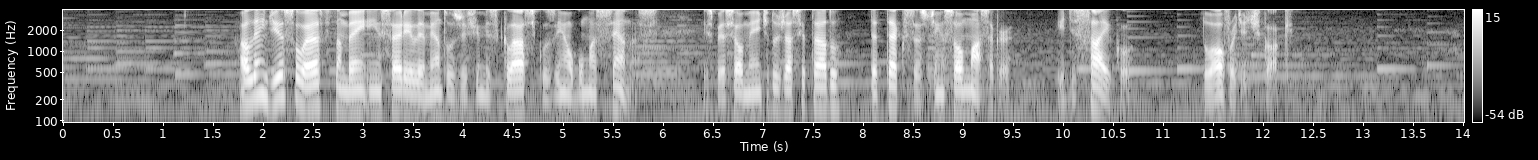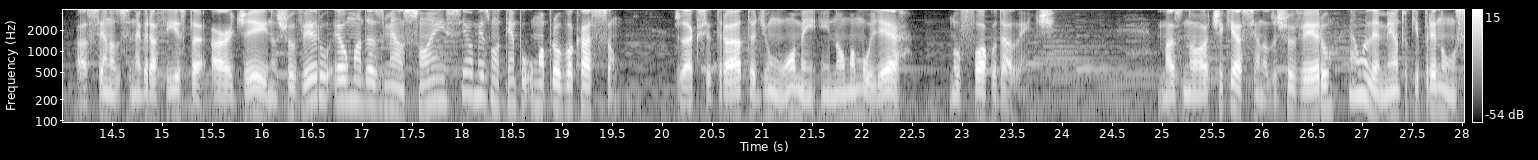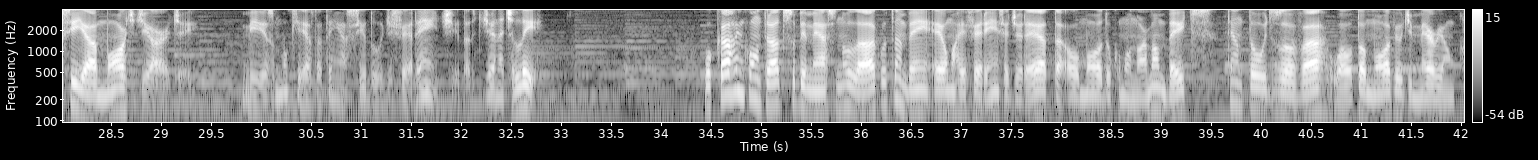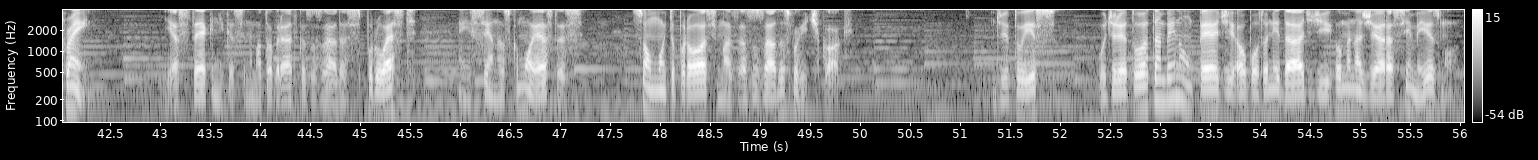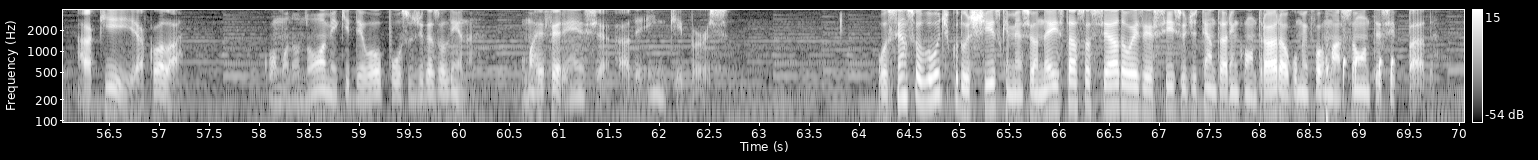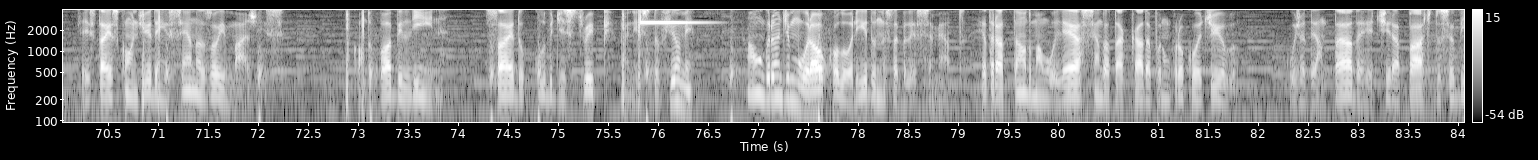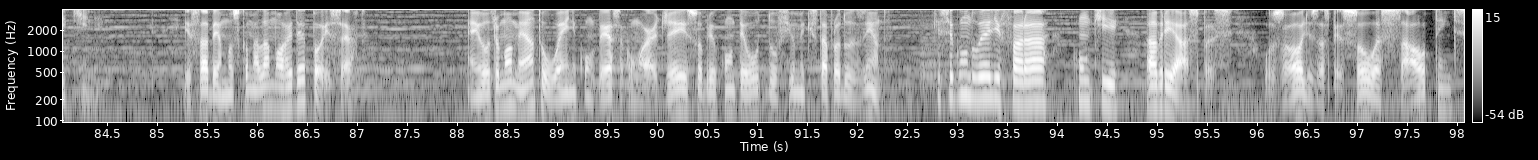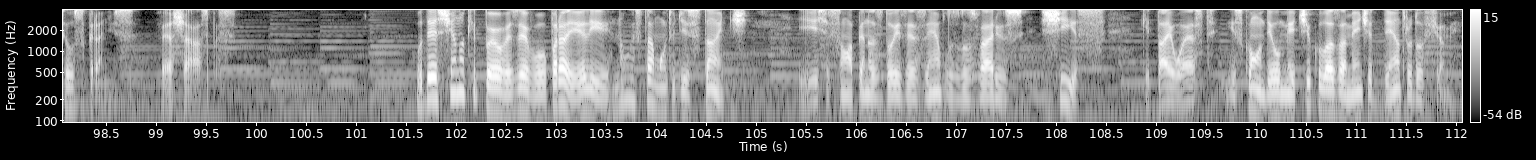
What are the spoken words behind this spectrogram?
Além disso, West também insere elementos de filmes clássicos em algumas cenas, especialmente do já citado The Texas Chainsaw Massacre e de Psycho, do Alfred Hitchcock. A cena do cinegrafista R.J. no chuveiro é uma das menções e ao mesmo tempo uma provocação, já que se trata de um homem e não uma mulher no foco da lente. Mas note que a cena do chuveiro é um elemento que prenuncia a morte de R.J., mesmo que esta tenha sido diferente da de Janet Lee. O carro encontrado submerso no lago também é uma referência direta ao modo como Norman Bates tentou desovar o automóvel de Marion Crane, e as técnicas cinematográficas usadas por West em cenas como estas são muito próximas às usadas por Hitchcock. Dito isso, o diretor também não perde a oportunidade de homenagear a si mesmo, aqui e acolá, como no nome que deu ao poço de gasolina, uma referência a The Innkeepers. O senso lúdico do X que mencionei está associado ao exercício de tentar encontrar alguma informação antecipada, que está escondida em cenas ou imagens. Bob Lean sai do clube de strip no início do filme, há um grande mural colorido no estabelecimento, retratando uma mulher sendo atacada por um crocodilo, cuja dentada retira parte do seu biquíni. E sabemos como ela morre depois, certo? Em outro momento, Wayne conversa com RJ sobre o conteúdo do filme que está produzindo, que segundo ele fará com que, abre aspas, os olhos das pessoas saltem de seus crânios, fecha aspas. O destino que Pearl reservou para ele não está muito distante, e estes são apenas dois exemplos dos vários X que Ty West escondeu meticulosamente dentro do filme.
